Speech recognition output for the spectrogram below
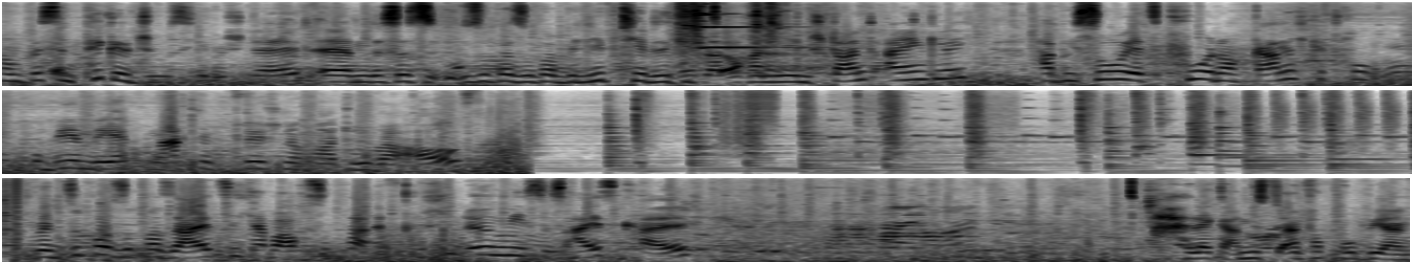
Noch ein bisschen Pickle Juice hier bestellt. Ähm, das ist super, super beliebt hier. Das gibt es auch an jedem Stand eigentlich. Habe ich so jetzt pur noch gar nicht getrunken. Probieren wir jetzt nach dem Fisch nochmal drüber aus. Schmeckt super, super salzig, aber auch super erfrischend. Irgendwie ist es eiskalt. Ah, lecker, müsst ihr einfach probieren.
